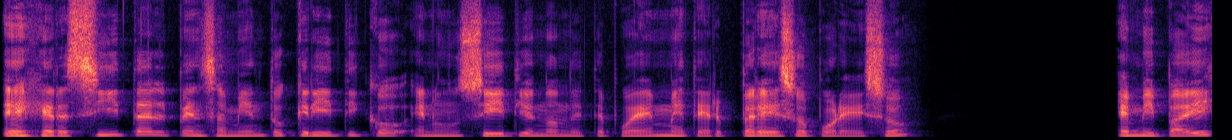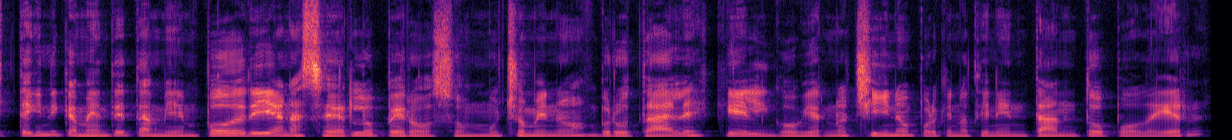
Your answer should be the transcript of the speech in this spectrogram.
ejercita el pensamiento crítico en un sitio en donde te pueden meter preso por eso. En mi país técnicamente también podrían hacerlo, pero son mucho menos brutales que el gobierno chino porque no tienen tanto poder.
